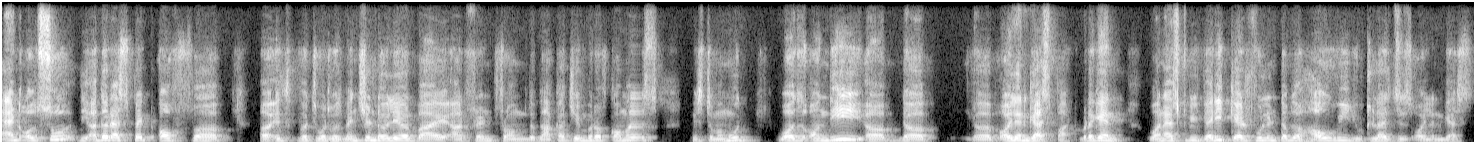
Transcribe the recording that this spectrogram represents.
and also the other aspect of uh, uh, which what was mentioned earlier by our friend from the Dhaka Chamber of Commerce, Mr. Mahmood, was on the, uh, the uh, oil and gas part. But again, one has to be very careful in terms of how we utilize this oil and gas.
